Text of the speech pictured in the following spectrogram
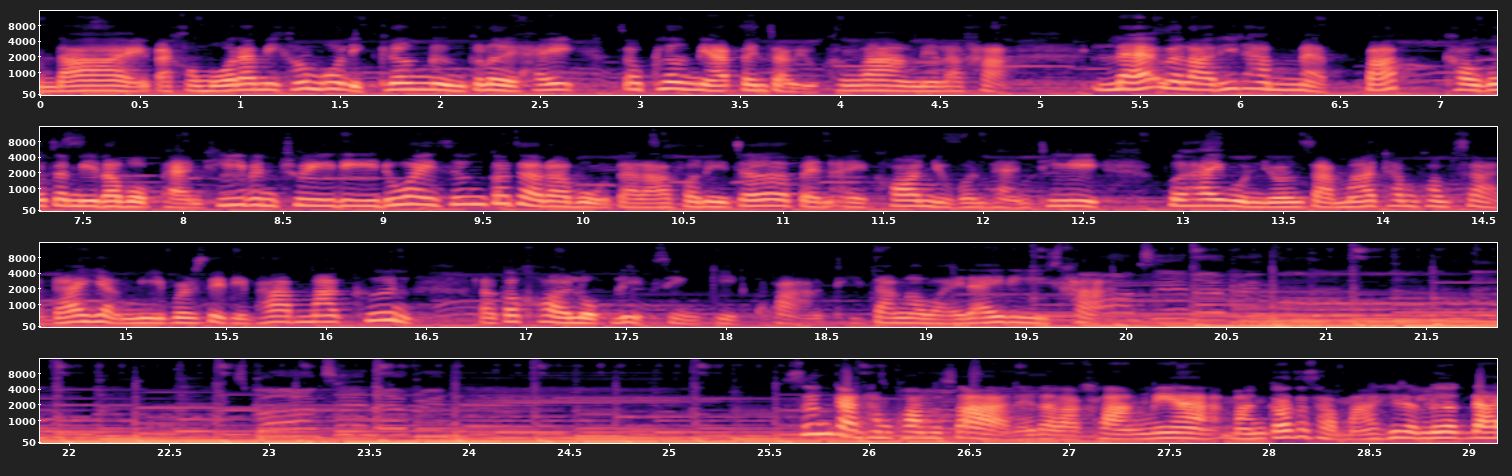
ำได้ แต่ของโมดมีข้างบนอีกเครื่องหนึ่งก็เลยให้เจ้าเครื่องนี้เป็นจากอยู่ข้างล่างนี่แหละค่ะ และเวลาที่ทำแมปปั๊บเขาก็จะมีระบบแผนที่เป็น 3D ด้วย ซึ่งก็จะระบุแต่ละเฟอร์นิเจอร์เป็นไอคอนอยู่บนแผนที่ เพื่อให้หุ่นยนต์สามารถทำความสะอาดได้อย่างมีประสิทธิภาพมากขึ้น แล้วก็คอยหลบหลีกสิ่งกีดขวางที่ตั้งเอาไว้ได้ดีค่ะ ซึ่งการทำความสะอาดในแต่ละครั้งเนี่ยมันก็จะสามารถที่จะเลือกได้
